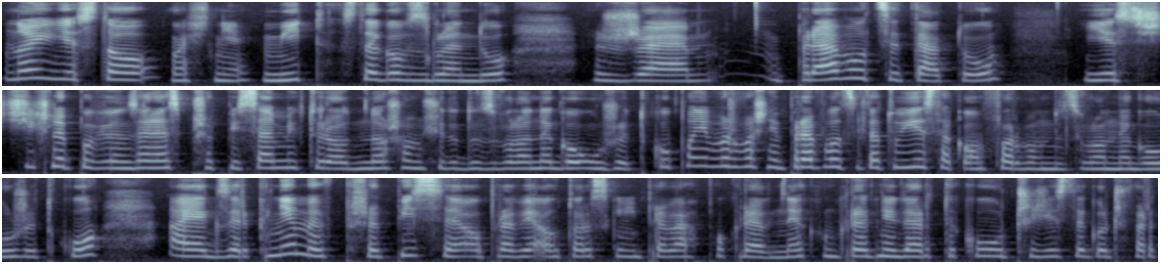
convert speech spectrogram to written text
No i jest to właśnie mit z tego względu, że prawo cytatu jest ściśle powiązane z przepisami, które odnoszą się do dozwolonego użytku, ponieważ właśnie prawo cytatu jest taką formą dozwolonego użytku, a jak zerkniemy w przepisy o prawie autorskim i prawach pokrewnych, konkretnie do artykułu 34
